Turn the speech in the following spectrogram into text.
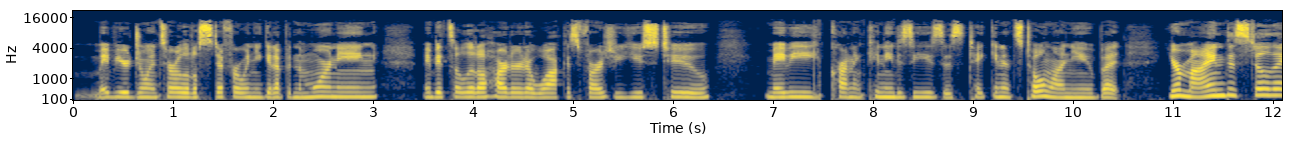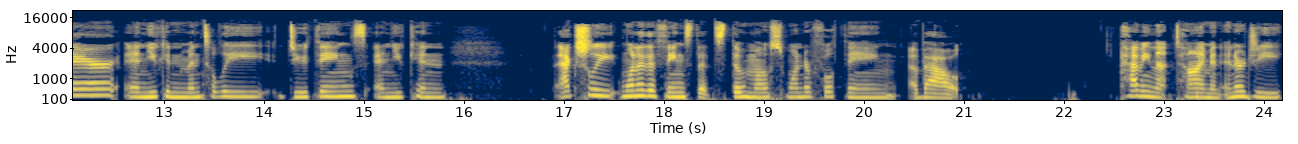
maybe your joints are a little stiffer when you get up in the morning. Maybe it's a little harder to walk as far as you used to. Maybe chronic kidney disease is taking its toll on you, but your mind is still there and you can mentally do things and you can actually one of the things that's the most wonderful thing about having that time and energy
